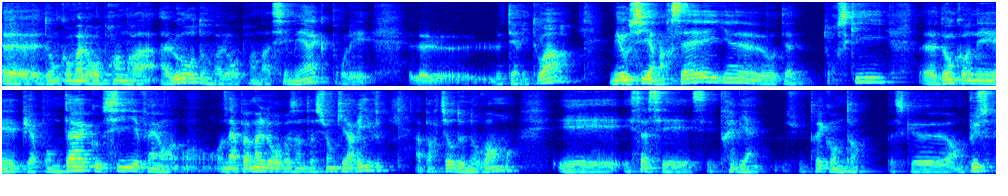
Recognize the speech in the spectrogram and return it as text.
Euh, donc on va le reprendre à, Lourdes, on va le reprendre à Séméac pour les, le, territoire, mais aussi à Marseille, euh, au théâtre Tourski. donc on est, puis à Pontac aussi. Enfin, on, a pas mal de représentations qui arrivent à partir de novembre, et, et ça c'est très bien. Je suis très content parce que en plus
